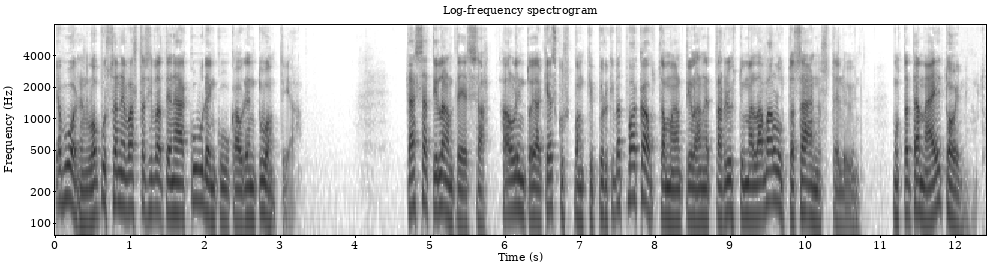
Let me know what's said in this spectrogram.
ja vuoden lopussa ne vastasivat enää kuuden kuukauden tuontia. Tässä tilanteessa hallinto ja keskuspankki pyrkivät vakauttamaan tilannetta ryhtymällä valuuttasäännöstelyyn, mutta tämä ei toiminut.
